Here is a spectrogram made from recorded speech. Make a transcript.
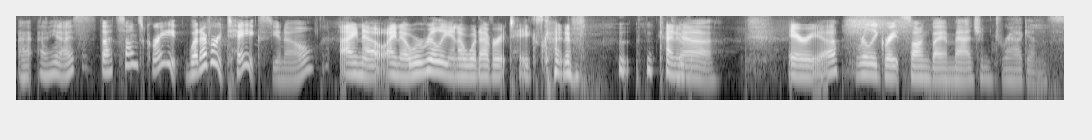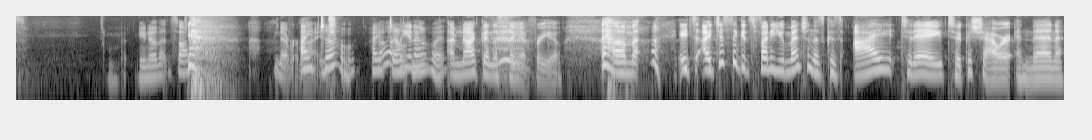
I, I mean, I, that sounds great. Whatever it takes, you know. I know, I know. We're really in a whatever it takes kind of kind yeah. of area. Really great song by Imagine Dragons. You know that song? Never mind. I don't. I oh, don't you know, know, it. I'm not going to sing it for you. Um, it's. I just think it's funny you mentioned this because I today took a shower and then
